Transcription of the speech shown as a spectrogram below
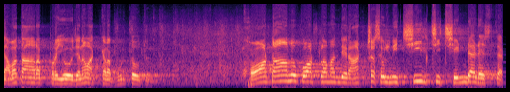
అవతార ప్రయోజనం అక్కడ పూర్తవుతుంది. కోటాను కోట్ల మంది రాక్షసుల్ని చీల్చి చెండాడేస్తాడు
